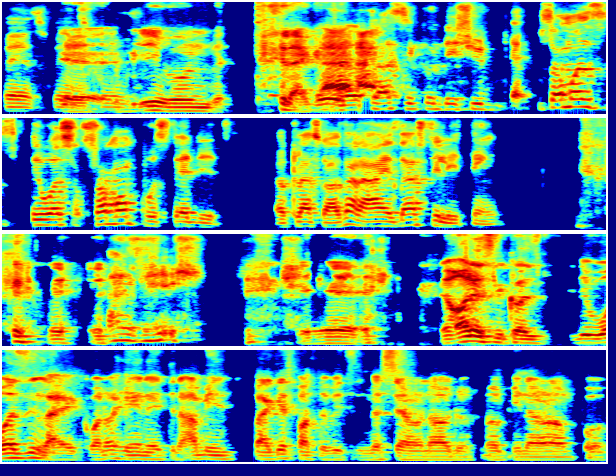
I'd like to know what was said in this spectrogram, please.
first, Yeah, first, first. even like I, a classical. They should. Someone's. It was someone posted it. A classical. I was like, ah, is that still a thing? I yeah. No, honestly, because it wasn't like we're not hearing anything. I mean, but I guess part of it is Messi and Ronaldo not being around, but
